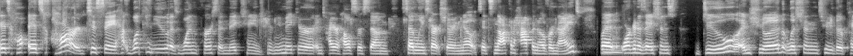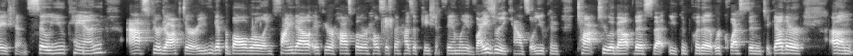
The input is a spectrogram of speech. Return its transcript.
it's it's hard to say how, what can you as one person make change? Can you make your entire health system suddenly start sharing notes? It's not going to happen overnight but mm. organizations do and should listen to their patients. So you can ask your doctor. You can get the ball rolling. Find out if your hospital or health system has a patient family advisory council you can talk to about this that you could put a request in together. Um,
